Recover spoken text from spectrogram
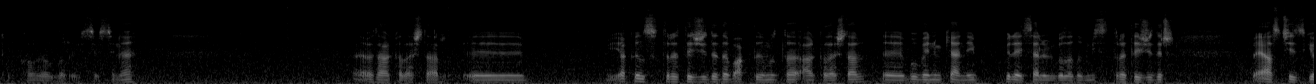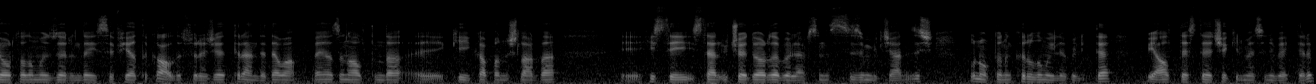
Türk Hava Yolları hissesine Evet arkadaşlar e, yakın stratejide de baktığımızda arkadaşlar e, bu benim kendi bireysel uyguladığım bir stratejidir. Beyaz çizgi ortalama üzerinde ise fiyatı kaldığı sürece trende devam. Beyazın altındaki kapanışlarda e, hisseyi ister 3'e 4'e bölersiniz. Sizin bileceğiniz iş. Bu noktanın kırılımı ile birlikte bir alt desteğe çekilmesini beklerim.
